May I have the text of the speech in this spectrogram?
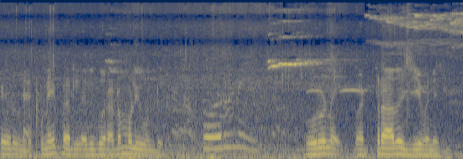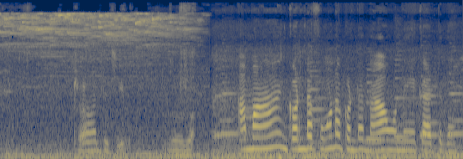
பேர் உண்டு. புனை பேரில் இதுக்கு ஒரு அடமொழி உண்டு. பொருணை. வற்றாத ஜீவநிதி. ட்ராலஜி ஆமாம் ஆமா. கொண்ட போனை கொண்ட நான் உன்னையே காட்டுவேன்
